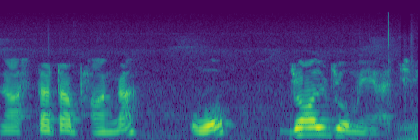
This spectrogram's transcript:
রাস্তাটা ভাঙা ও জল জমে আছে।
